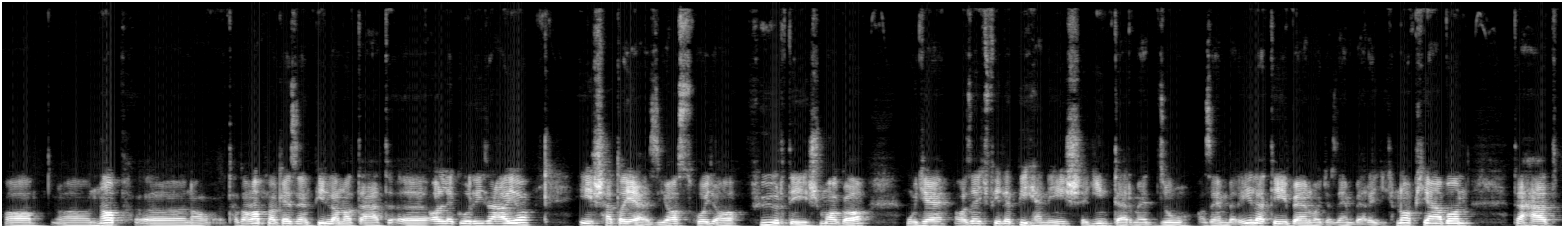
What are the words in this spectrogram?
a, a nap, na, tehát a napnak ezen pillanatát allegorizálja, és hát a jelzi azt, hogy a fürdés maga ugye az egyféle pihenés, egy intermezzo az ember életében, vagy az ember egyik napjában, tehát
